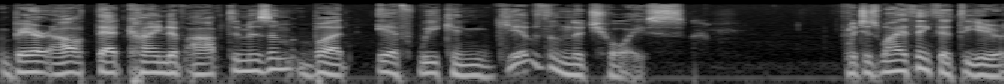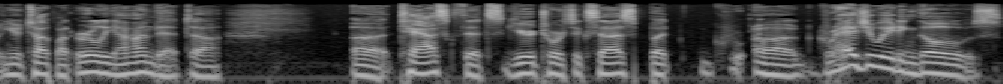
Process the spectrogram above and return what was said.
bear out that kind of optimism. But if we can give them the choice, which is why I think that the you know talk about early on that uh, uh, task that's geared towards success, but gr- uh, graduating those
